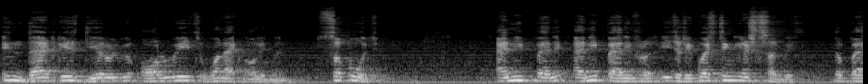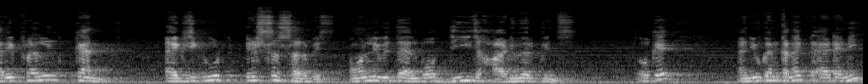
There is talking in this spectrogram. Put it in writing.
in that case there will be always one acknowledgement. Suppose any peri any peripheral is requesting its service. The peripheral can execute its service only with the help of these hardware pins okay and you can connect at any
